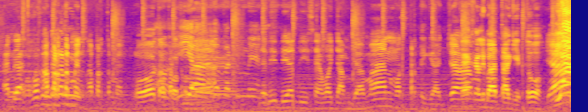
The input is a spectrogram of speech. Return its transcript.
ada apartemen, kan- apartemen. Oh, Oh, apartemen. iya apartemen Jadi dia disewa jam-jaman, mau per 3 jam. Kayak Kalibata gitu. Ya, Ya,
